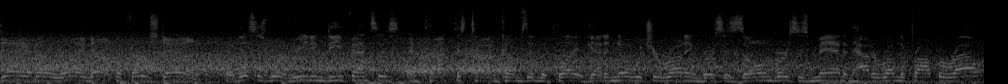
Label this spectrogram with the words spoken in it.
today, and it'll wind up a first down. Well, this is where reading defenses and practice time comes into play. You got to know what you're running versus zone versus man and how to run the proper route.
